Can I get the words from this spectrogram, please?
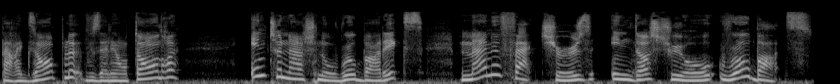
Par exemple, vous allez entendre International Robotics manufactures industrial robots.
